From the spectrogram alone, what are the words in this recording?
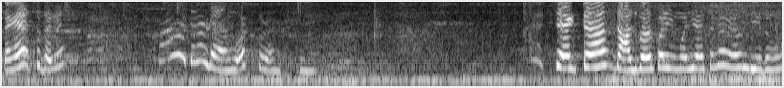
দেখা যাচ্ছে তোকে? তারা ড্যাম ওয়ার্ক করে আসছে। সে একটা দাঁত বার করে ইমোজি আছে না এরকম দিয়ে দেবো।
